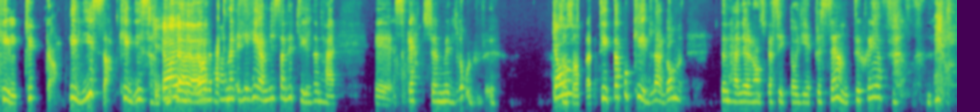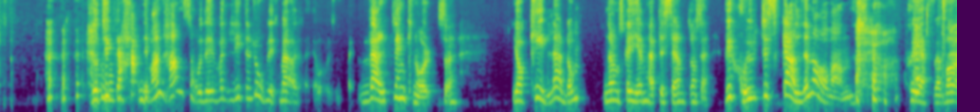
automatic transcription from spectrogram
killtycka, killgissa, killgissa. Ja, ja, ja, ja. Men hänvisade till den här eh, sketchen med Lorry. Ja. Som sa, titta på killar, de, den här när de ska sitta och ge present till chefen. Då tyckte han, det var en han som, och det var lite roligt, men verkligen knorr. Så, ja, killar, de, när de ska ge den här presenten, de säger vi skjuter skallen av han. Chefen. Vad,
